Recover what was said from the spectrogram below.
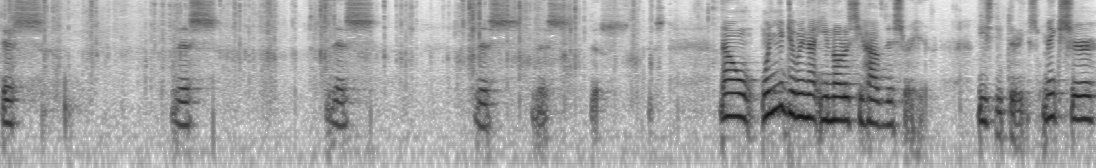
this, this, this, this, this, this, this. Now, when you're doing that, you notice you have this right here. These two things. Make sure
